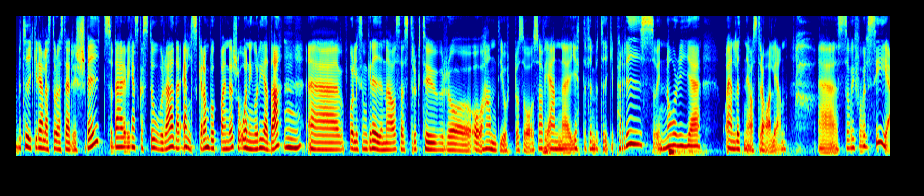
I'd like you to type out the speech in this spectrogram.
butiker i alla stora städer i Schweiz och där är vi ganska stora. Där älskar de bookbinders och ordning och reda mm. eh, på liksom grejerna och så struktur och, och handgjort och så. Och så har vi en jättefin butik i Paris och i Norge och en liten i Australien. Eh, så vi får väl se.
